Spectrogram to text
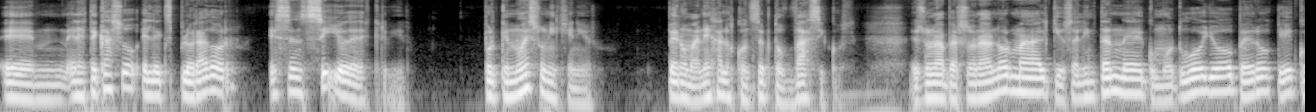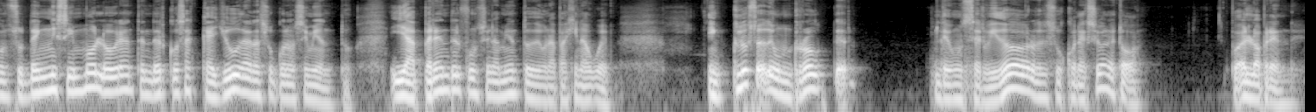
Em, en este caso, el explorador es sencillo de describir, porque no es un ingeniero, pero maneja los conceptos básicos. Es una persona normal que usa el Internet como tú o yo, pero que con su tecnicismo logra entender cosas que ayudan a su conocimiento y aprende el funcionamiento de una página web, incluso de un router, de un servidor, de sus conexiones, todo pues lo aprende.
